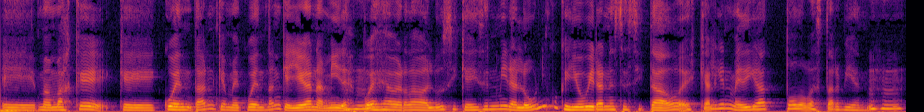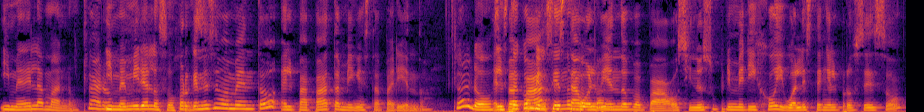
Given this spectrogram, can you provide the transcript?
eh, mamás que, que, cuentan, que me cuentan, que llegan a mí después de haber dado a luz y que dicen, mira, lo único que yo hubiera necesitado es que alguien me diga todo va a estar bien y me dé la mano y me mire los ojos. Porque en ese momento el papá también está pariendo. Claro, el papá se está volviendo papá o si no es su primer hijo, igual está en el proceso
